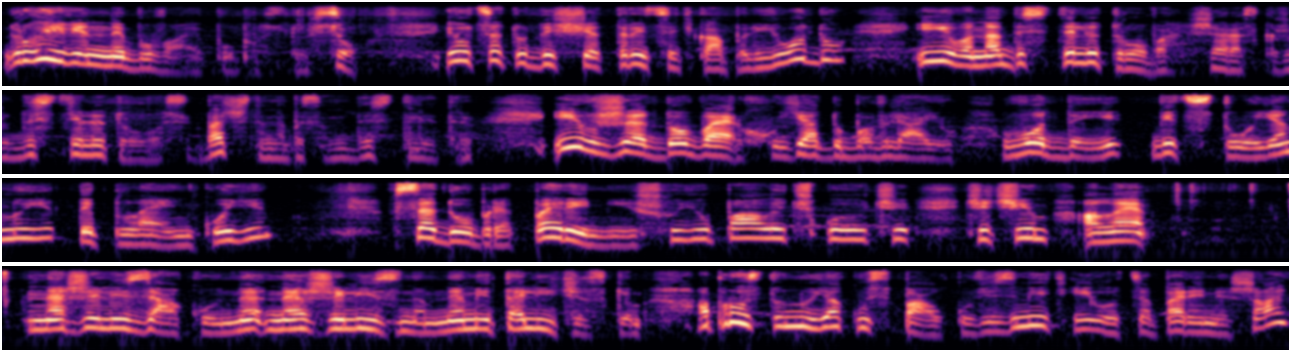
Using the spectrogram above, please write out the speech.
Другий він не буває попросту. Все. І оце туди ще 30 капель йоду, і вона 10-літрова. Ще раз кажу, 10-літрова. Бачите, написано 10 літрів. І вже доверху я додаю води відстояної, тепленької. Все добре перемішую паличкою чи, чи чим, але не железякою, не, не желізним, не металічним, а просто ну якусь палку візьміть і оце перемішать.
